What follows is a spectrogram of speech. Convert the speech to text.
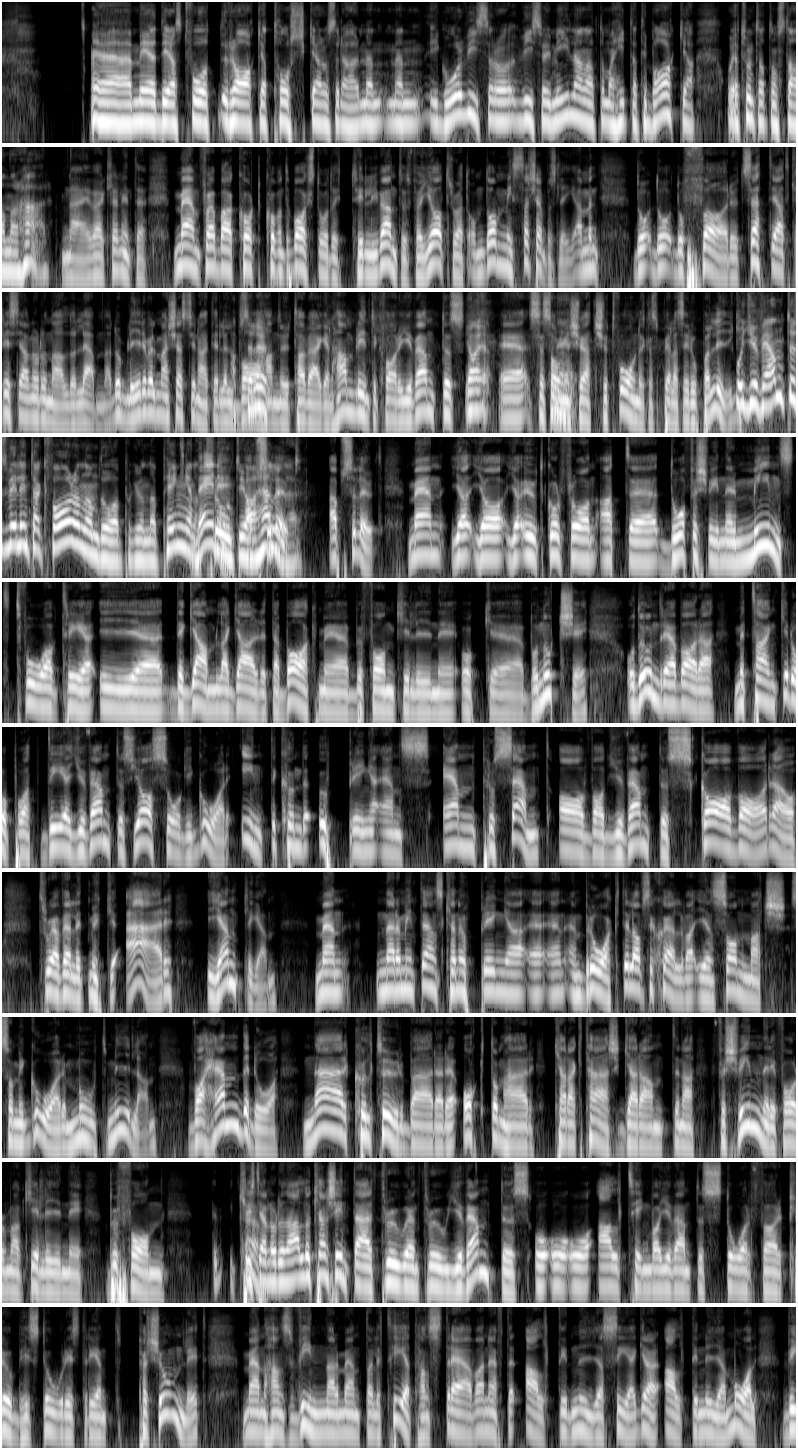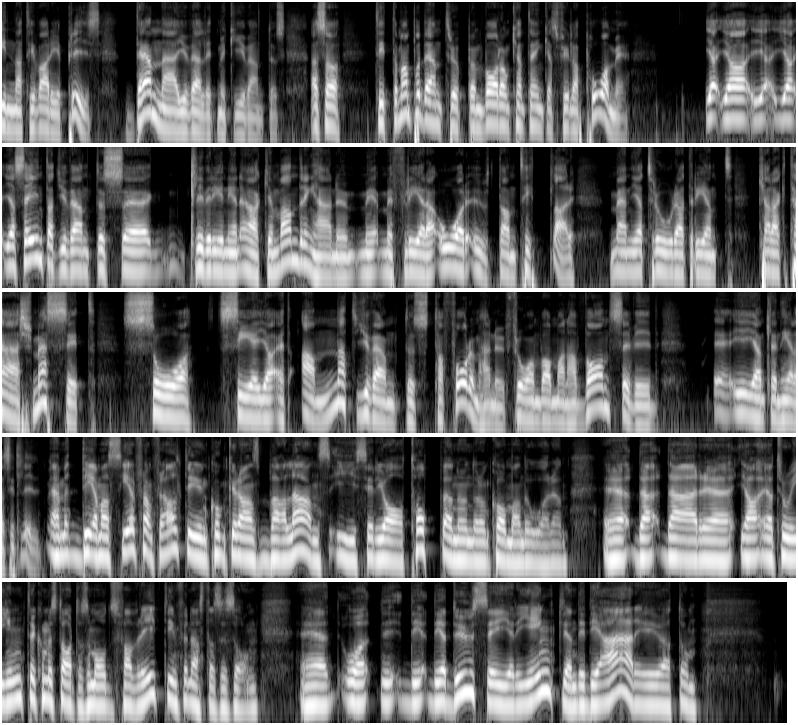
Eh, med deras två raka torskar och sådär. Men, men igår visar, visar ju Milan att de har hittat tillbaka och jag tror inte att de stannar här. Nej, verkligen inte. Men får jag bara kort komma tillbaka till Juventus, för jag tror att om de missar Champions League, ja, men då, då, då förutsätter jag att Cristiano Ronaldo lämnar. Då blir det väl Manchester United eller Absolut. vad han nu tar vägen. Han blir inte kvar i Juventus ja, ja. Eh, säsongen 21-22 om det ska spelas i Europa League. Och Juventus vill inte ha kvar honom då på grund av pengarna, nej, tror nej, inte jag absolut. heller. Absolut, men jag, jag, jag utgår från att eh, då försvinner minst två av tre i eh, det gamla gardet där bak med Buffon, Chiellini och eh, Bonucci. Och då undrar jag bara, med tanke då på att det Juventus jag såg igår inte kunde uppbringa ens en procent av vad Juventus ska vara och tror jag väldigt mycket är egentligen. Men när de inte ens kan uppbringa en, en bråkdel av sig själva i en sån match som igår mot Milan, vad händer då när kulturbärare och de här karaktärsgaranterna försvinner i form av Chiellini, Buffon, Cristiano Ronaldo kanske inte är through and through Juventus och, och, och allting vad Juventus står för klubbhistoriskt rent personligt, men hans vinnarmentalitet, hans strävan efter alltid nya segrar, alltid nya mål, vinna till varje pris, den är ju väldigt mycket Juventus. Alltså, tittar man på den truppen, vad de kan tänkas fylla på med, jag, jag, jag, jag, säger inte att Juventus eh, kliver in i en ökenvandring här nu med, med, flera år utan titlar, men jag tror att rent karaktärsmässigt så ser jag ett annat Juventus ta form här nu från vad man har vant sig vid Eh, egentligen hela sitt liv. Ja, men det man ser framförallt är ju en konkurrensbalans i Serie A-toppen under de kommande åren. Eh, där där eh, ja, jag tror inte kommer starta som oddsfavorit inför nästa säsong. Eh, och det, det, du säger egentligen, det det är, är ju att de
